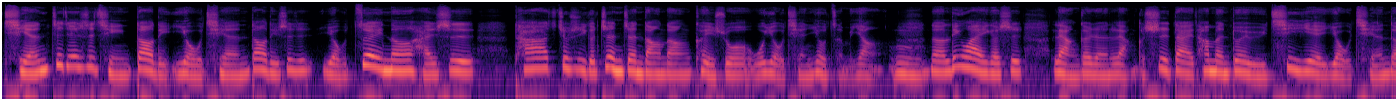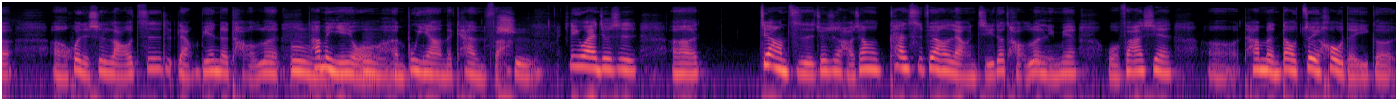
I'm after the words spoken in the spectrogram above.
钱这件事情到底有钱到底是有罪呢，还是他就是一个正正当当可以说我有钱又怎么样？嗯，那另外一个是两个人两个世代，他们对于企业有钱的呃，或者是劳资两边的讨论，嗯，他们也有很不一样的看法。是，另外就是呃。这样子就是好像看似非常两极的讨论里面，我发现，呃，他们到最后的一个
